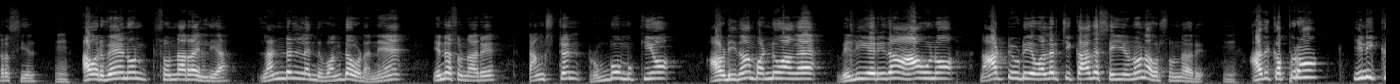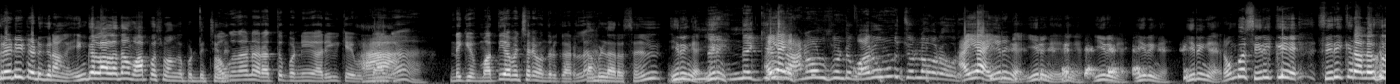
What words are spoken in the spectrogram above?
அரசியல். அவர் வேணும்னு சொன்னாரா இல்லையா? லண்டன்ல இருந்து வந்த உடனே என்ன சொன்னாரு? டங்ஸ்டன் ரொம்ப முக்கியம். அப்படிதான் பண்ணுவாங்க. வெளியேறி தான் ஆகணும். நாட்டுடைய வளர்ச்சிக்காக செய்யணும்னு அவர் சொன்னாரு. அதுக்கப்புறம் இனி கிரெடிட் எடுக்கிறாங்க. எங்களால தான் வாபஸ் வாங்கப்பட்டுச்சு அவங்க தானே ரத்து பண்ணி அறிவிக்கை இன்னைக்கு மத்திய அமைச்சரே வந்திருக்காருல்ல? தமிழரசன். இருங்க இருங்க. இன்னைக்கு அனௌன்ஸ்மெண்ட் வரும்னு சொன்னவர் அவர். ஐயா இருங்க இருங்க இருங்க இருங்க இருங்க இருங்க. ரொம்ப சிரிக்கு சிரிக்கிற அளவுக்கு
